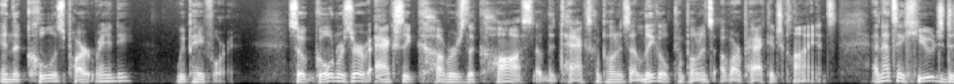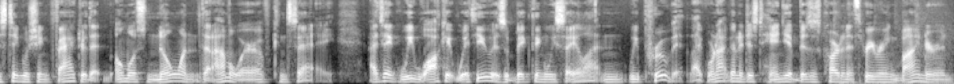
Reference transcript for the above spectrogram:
And the coolest part, Randy, we pay for it. So Golden Reserve actually covers the cost of the tax components and legal components of our package clients. And that's a huge distinguishing factor that almost no one that I'm aware of can say. I think we walk it with you is a big thing we say a lot and we prove it. Like we're not going to just hand you a business card in a three ring binder and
